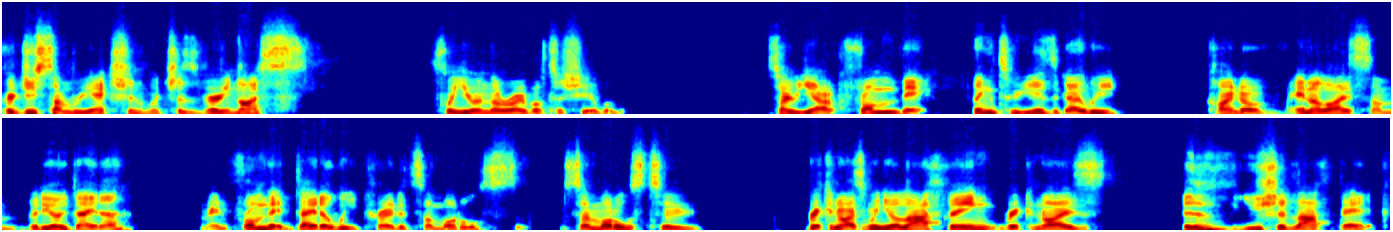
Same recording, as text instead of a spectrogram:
produced some reaction, which is very nice for you and the robot to share with. So, yeah, from that thing two years ago, we kind of analyzed some video data. And from that data, we created some models. So, models to recognize when you're laughing, recognize if you should laugh back.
